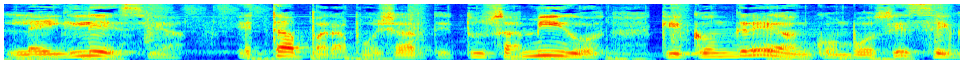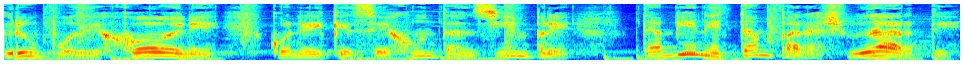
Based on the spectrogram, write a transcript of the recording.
La iglesia está para apoyarte. Tus amigos que congregan con vos, ese grupo de jóvenes con el que se juntan siempre, también están para ayudarte,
